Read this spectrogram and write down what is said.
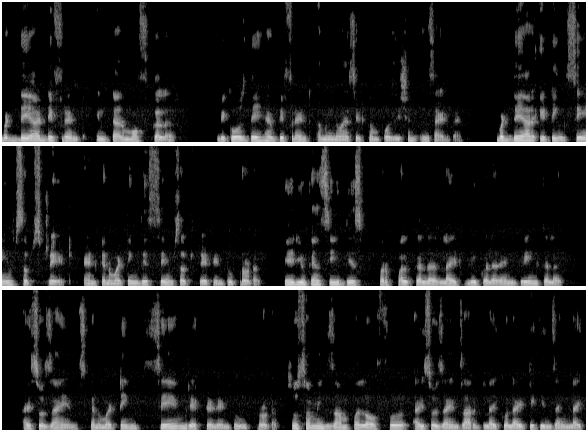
But they are different in term of color because they have different amino acid composition inside them. But they are eating same substrate and converting this same substrate into product. Here you can see this purple color, light blue color and green color isozymes converting same reactant into product. So some example of uh, isozymes are glycolytic enzyme like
